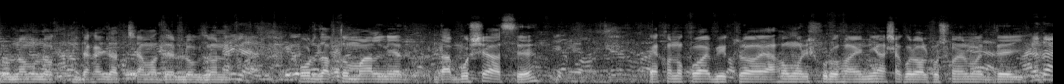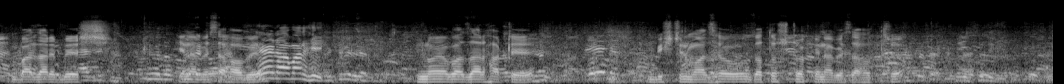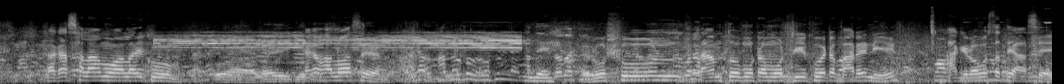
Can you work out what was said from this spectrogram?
তুলনামূলক দেখা যাচ্ছে আমাদের লোকজন পর্যাপ্ত মাল নিয়ে দা বসে আছে। এখনও ক্রয় বিক্রয় আহমরি শুরু হয়নি। আশা করি অল্প সময়ের মধ্যেই বাজারে বেশ কেনা বেচা হবে আবার হিট নয়া বাজার হাটে। বৃষ্টির মাঝেও যথেষ্ট কেনা বেচা হচ্ছে। কাকা সালামু আলাইকুম। কাকা ভালো আছেন? রসুন দাম তো মোটামুটি খুব একটা বাড়েনি আগের অবস্থাতে আছে।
